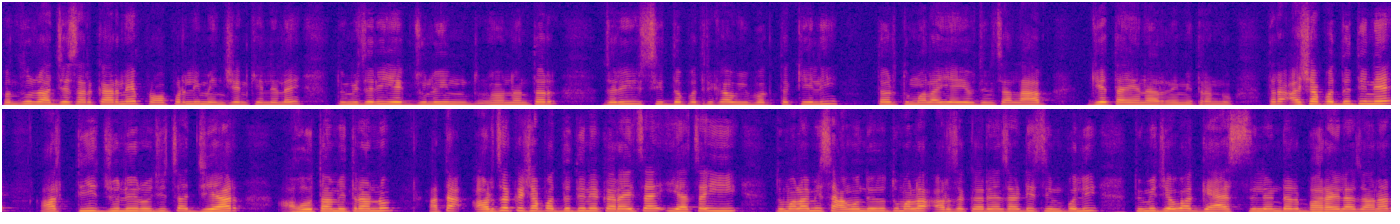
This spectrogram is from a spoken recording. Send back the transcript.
परंतु राज्य सरकारने प्रॉपरली मेन्शन केलेलं आहे. तुम्ही जरी एक जुलै नंतर जरी सिद्धपत्रिका विभक्त केली तर तुम्हाला या योजनेचा लाभ घेता येणार नाही मित्रांनो. तर अशा पद्धतीने आज तीस जुलै रोजीचा जे आर होता मित्रांनो. आता अर्ज कशा पद्धतीने करायचा आहे याचाही तुम्हाला मी सांगून देतो. तुम्हाला अर्ज करण्यासाठी सिम्पली तुम्ही जेव्हा गॅस सिलेंडर भरायला जाणार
